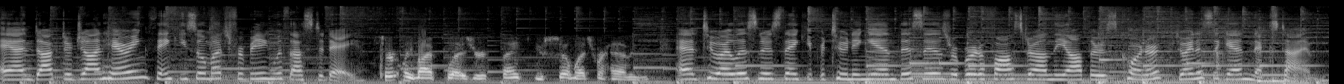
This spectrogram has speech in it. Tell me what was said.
And Dr. John Herring, thank you so much for being with us today. Certainly my pleasure. Thank you so much for having me. And to our listeners, thank you for tuning in. This is Roberta Foster on the Author's Corner. Join us again next time.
